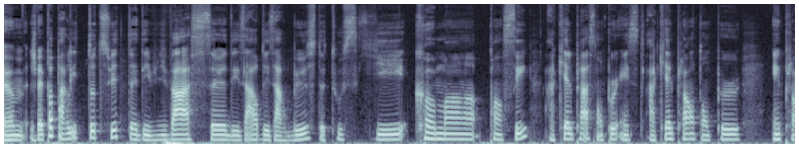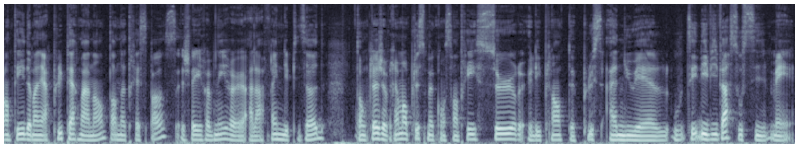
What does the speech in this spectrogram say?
Euh, je vais pas parler tout de suite des vivaces, des arbres, des arbustes, tout ce qui est comment penser, à quelle place on peut, à quelle plante on peut implanter de manière plus permanente dans notre espace. Je vais y revenir euh, à la fin de l'épisode. Donc là, je vais vraiment plus me concentrer sur les plantes plus annuelles, ou les vivaces aussi, mais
